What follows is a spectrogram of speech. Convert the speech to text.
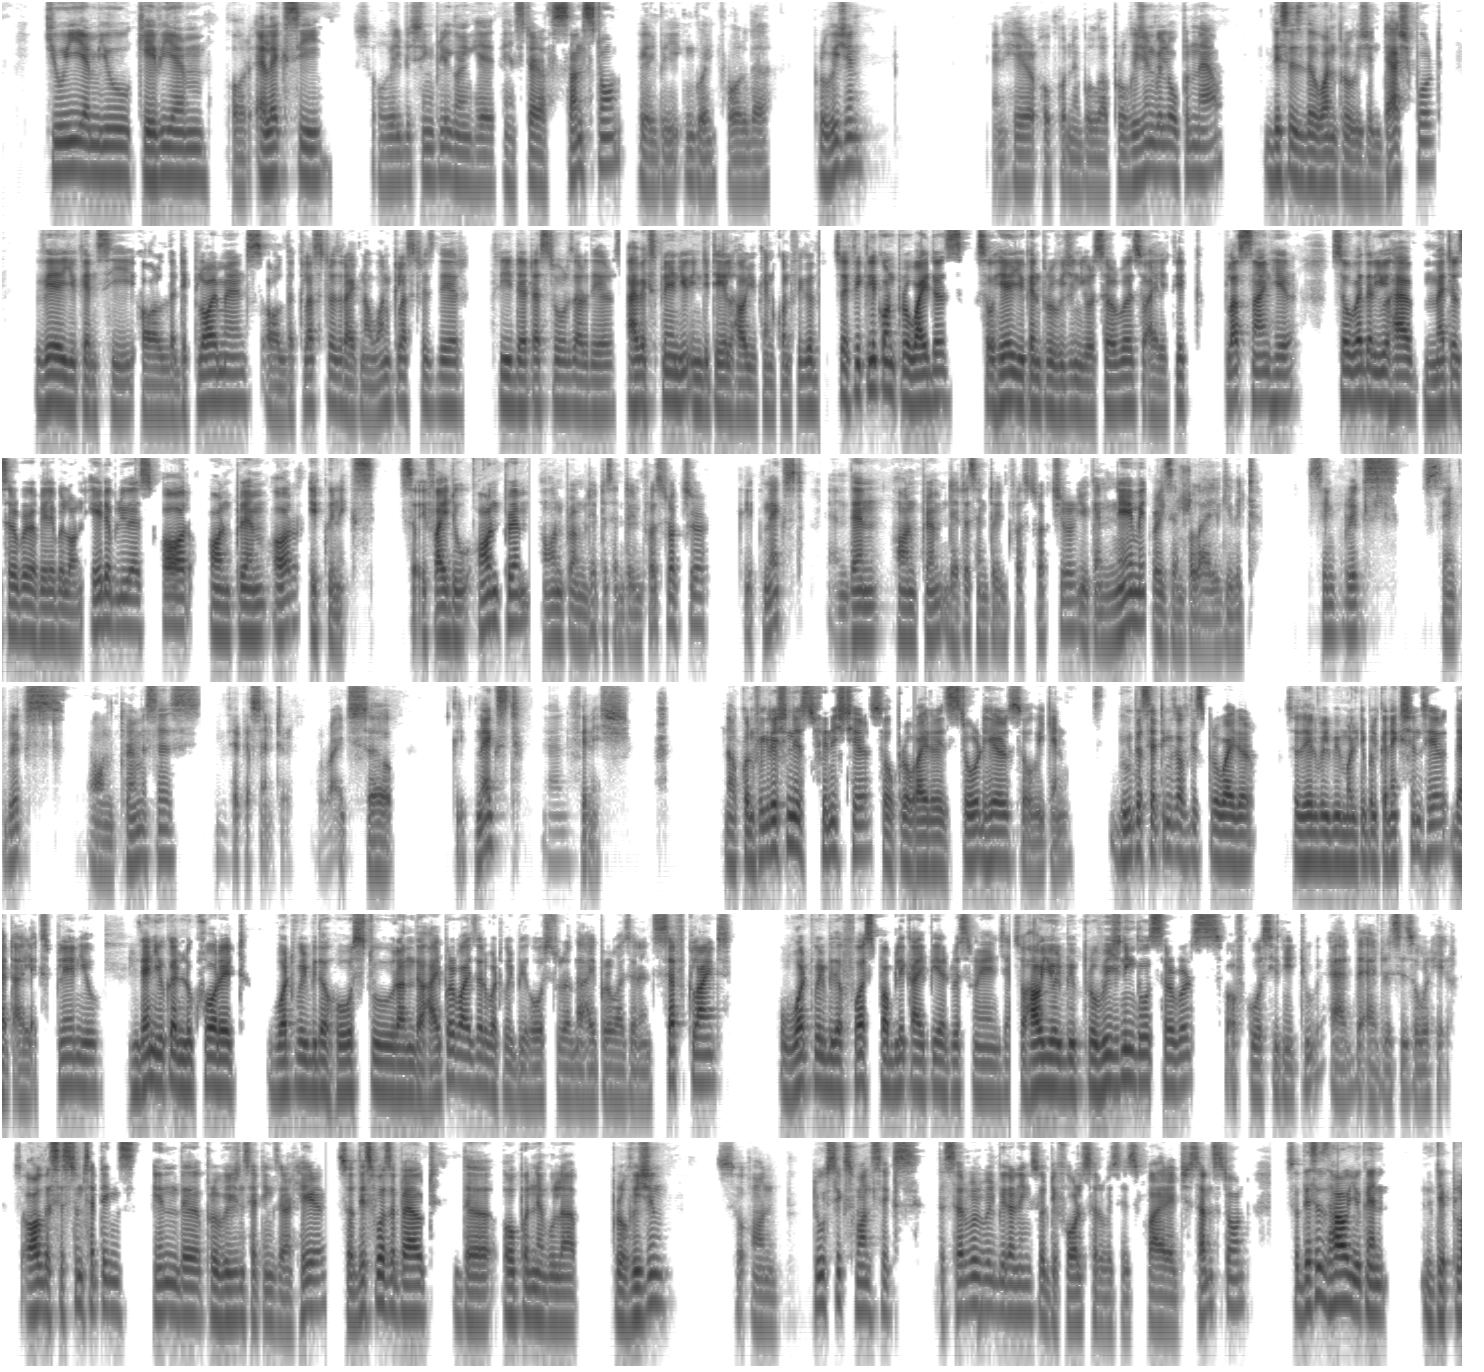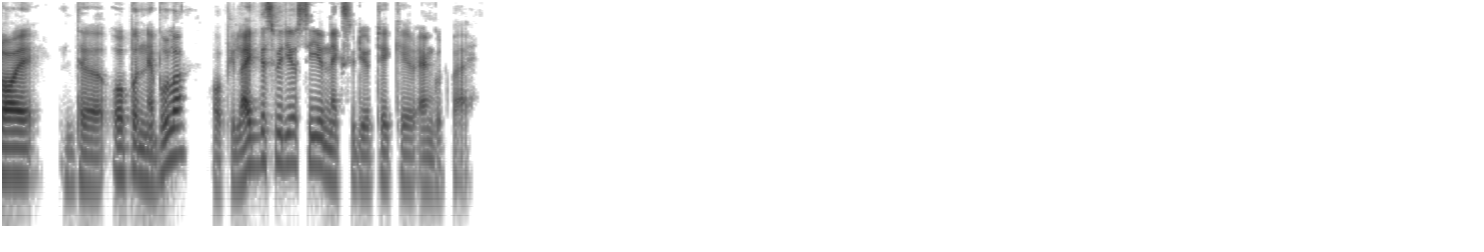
qemu kvm or lxc so we'll be simply going here. Instead of sunstone we'll be going for the provision and here open nebula provision will open now. This is the one provision dashboard where you can see all the deployments all the clusters. Right now one cluster is there three data stores are there. I've explained you in detail how you can configure so if we click on providers so here you can provision your server. So i'll click plus sign here. So whether you have metal server available on aws or on-prem or equinix. So if i do on-prem on-prem data center infrastructure click next and then on-prem data center infrastructure you can name it. For example i'll give it syncbricks syncbricks on premises data center. All right so click next and finish. Now configuration is finished here so provider is stored here so we can do the settings of this provider. So there will be multiple connections here that i'll explain you. Then you can look for it what will be the host to run the hypervisor what will be host to run the hypervisor and ceph clients what will be the first public IP address range. So how you will be provisioning those servers. Of course, you need to add the addresses over here. So all the system settings in the provision settings are here. So this was about the Open Nebula provision. So on 2616, the server will be running. So default service is FireEdge Sunstone. So this is how you can deploy the Open Nebula. Hope you like this video. See you next video. Take care and goodbye.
